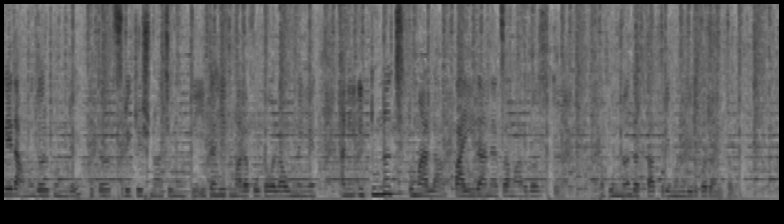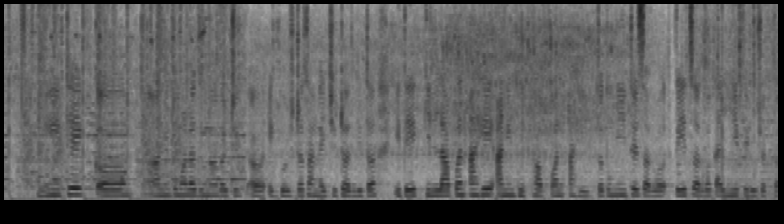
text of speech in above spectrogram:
हे दामोदर कुंडे इथं श्रीकृष्णाची मूर्ती इथंही तुम्हाला फोटो अलाउड नाही आहे आणि इथूनच तुम्हाला पायी जाण्याचा मार्ग असतो पुन्हा दत्तात्रय मंदिरपर्यंत. आणि इथे एक आणि तुम्हाला जुनागडची एक गोष्ट सांगायची ठरली तर इथे एक किल्ला पण आहे आणि गुफा पण आहे. तर तुम्ही इथे सर्व ते सर्व काहीही फिरू शकता.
